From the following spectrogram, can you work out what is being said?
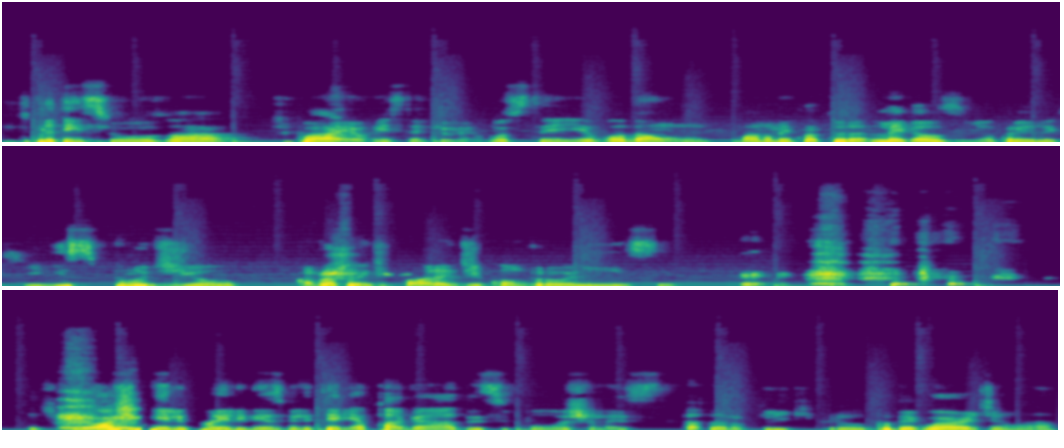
despretensioso. Ah, tipo, ah, eu vi esse filme e eu gostei, eu vou dar um- uma nomenclatura legalzinha pra ele aqui. E explodiu completamente fora de controle isso. E, tipo, eu acho que ele, por ele mesmo, ele teria apagado esse post, mas tá dando clique pro, pro The Guardian lá.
